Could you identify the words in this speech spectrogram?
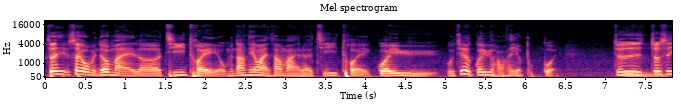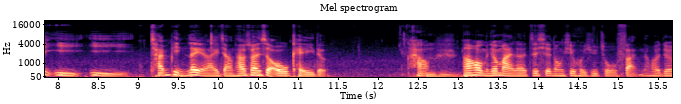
所以所以我们就买了鸡腿。我们当天晚上买了鸡腿、鲑鱼，我记得鲑鱼好像也不贵，就是、嗯、就是以以产品类来讲，它算是 OK 的。好，然后我们就买了这些东西回去做饭，然后就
